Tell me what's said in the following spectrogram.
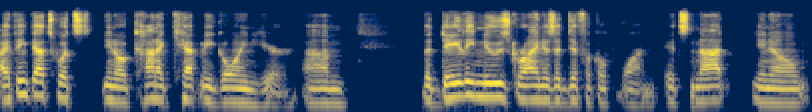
i think that's what's you know kind of kept me going here. Um, the daily news grind is a difficult one. It's not you know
